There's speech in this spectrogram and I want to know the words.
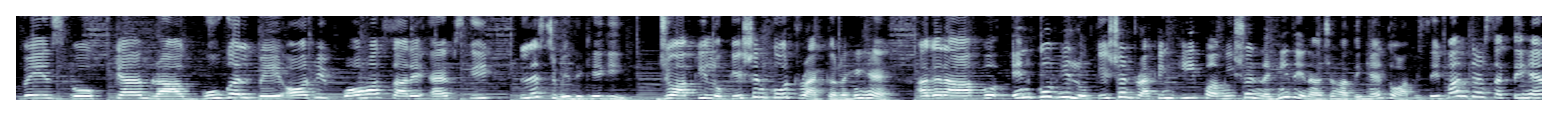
फेसबुक कैमरा गूगल पे और भी बहुत सारे एप्स की लिस्ट भी दिखेगी, जो आपकी लोकेशन को ट्रैक कर रहे हैं। अगर आप इनको भी लोकेशन ट्रैकिंग की परमिशन नहीं देना चाहते हैं तो आप इसे बंद कर सकते हैं।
